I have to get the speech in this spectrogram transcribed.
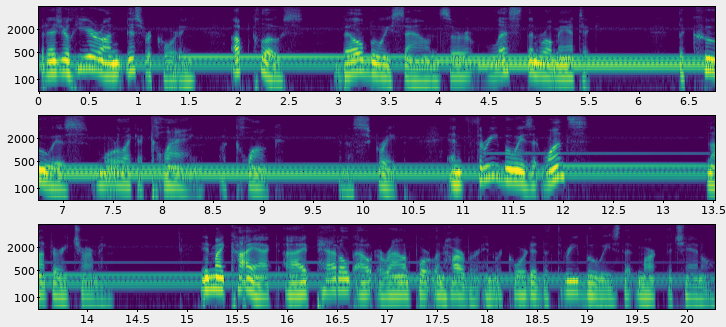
But as you'll hear on this recording, up close, bell buoy sounds are less than romantic. The coo is more like a clang, a clunk, and a scrape. And three buoys at once? Not very charming. In my kayak, I paddled out around Portland Harbor and recorded the three buoys that mark the channel.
